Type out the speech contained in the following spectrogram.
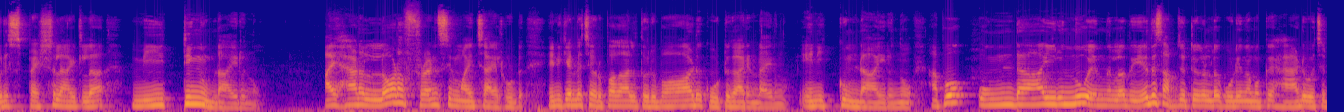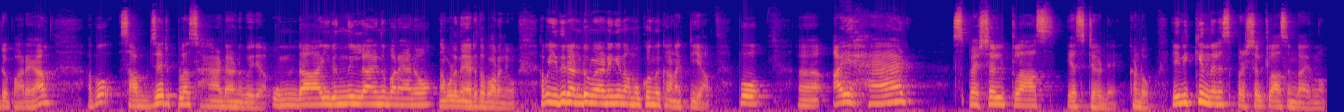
ഒരു സ്പെഷ്യൽ ആയിട്ടുള്ള മീറ്റിംഗ് ഉണ്ടായിരുന്നു. I had a lot of friends in my childhood എനിക്ക് എന്റെ ചെറുപ്പകാലത്ത് ഒരുപാട് കൂട്ടുകാരുണ്ടായിരുന്നു. എനിക്കുണ്ടായിരുന്നു. അപ്പോൾ ഉണ്ടായിരുന്നു എന്നുള്ളത് ഏത് സബ്ജക്റ്റുകളുടെ കൂടി നമുക്ക് ഹാഡ് വെച്ചിട്ട് പറയാം. അപ്പോൾ സബ്ജക്റ്റ് പ്ലസ് ഹാഡ് ആണ് വരിക. ഉണ്ടായിരുന്നില്ല എന്ന് പറയാനോ? നമ്മൾ നേരത്തെ പറഞ്ഞു. അപ്പോൾ ഇത് രണ്ടും വേണമെങ്കിൽ നമുക്കൊന്ന് കണക്ട് ചെയ്യാം. അപ്പോൾ I had special class yesterday കണ്ടോ? എനിക്ക് ഇന്നലെ സ്പെഷ്യൽ ക്ലാസ് ഉണ്ടായിരുന്നു.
